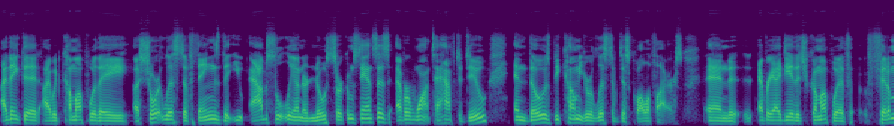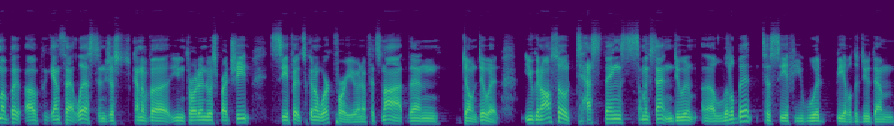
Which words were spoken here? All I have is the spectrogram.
I think that I would come up with a, a short list of things that you absolutely, under no circumstances, ever want to have to do. And those become your list of disqualifiers. And every idea that you come up with, fit them up, up against that list and just kind of, uh, you can throw it into a spreadsheet, see if it's going to work for you. And if it's not, then don't do it. You can also test things to some extent and do it a little bit to see if you would be able to do them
